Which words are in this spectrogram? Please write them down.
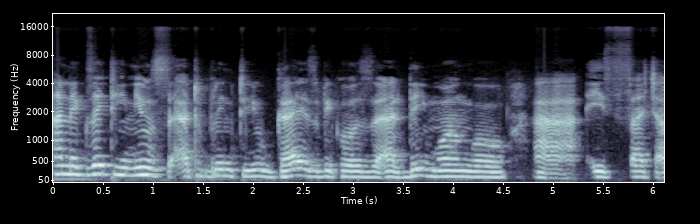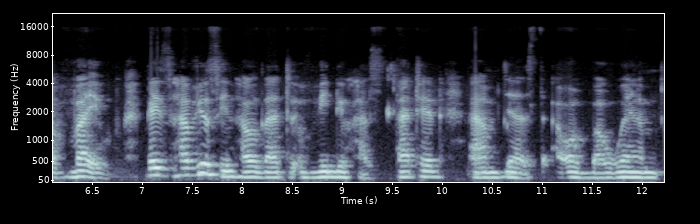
An exciting news uh, to bring to you guys because uh, D Mwango uh, is such a vibe. Guys, have you seen how that video has started? I'm just overwhelmed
